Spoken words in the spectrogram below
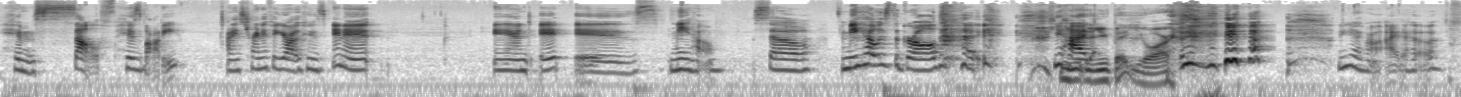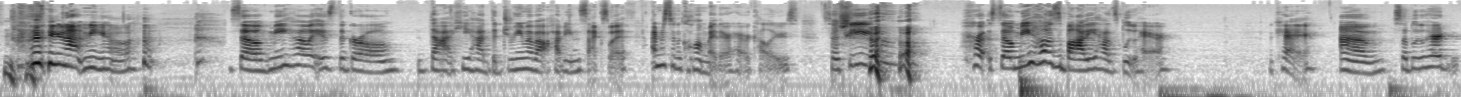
himself, his body, and he's trying to figure out who's in it. And it is Miho. So Miho is the girl that he You- had. You, bet you are. You're from Idaho. You're not Miho. So Miho is the girl that he had the dream about having sex with. I'm just gonna call them by their hair colors. So she, her, so Miho's body has blue hair. Okay. Um. So blue haired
